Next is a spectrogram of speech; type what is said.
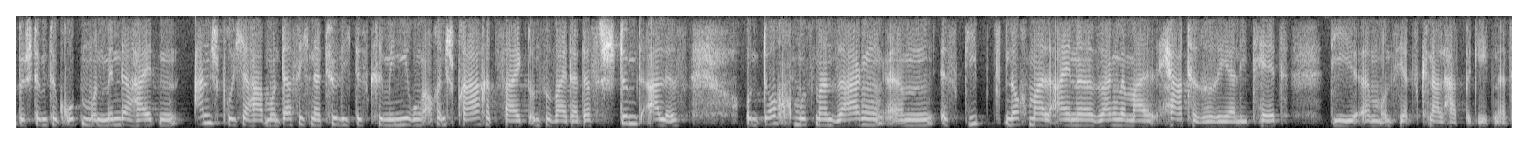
bestimmte Gruppen und Minderheiten Ansprüche haben und dass sich natürlich Diskriminierung auch in Sprache zeigt und so weiter. Das stimmt alles. Und doch muss man sagen, ähm, es gibt noch mal eine, sagen wir mal, härtere Realität, die ähm, uns jetzt knallhart begegnet.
